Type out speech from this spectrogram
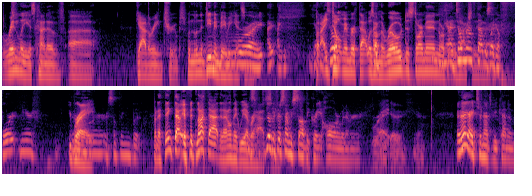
Renly is kind of uh, gathering troops when when the demon baby gets right. I, I, yeah, But I don't, remember if that was on the road to Stormend or Yeah, I don't remember if that was like a fort near right. or, something. But But I think that if it's not that, then I don't think we ever have. it's the first time we saw the Great Hall or whatever. Right. Like, uh, yeah. And that guy turned out to be kind of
